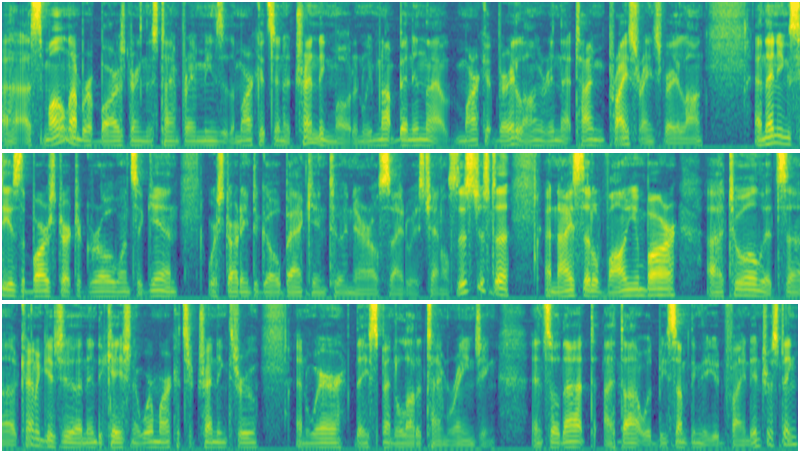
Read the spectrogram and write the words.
Uh, a small number of bars during this time frame means that the market's in a trending mode and we've not been in that market very long or in that time price range very long. And then you can see as the bars start to grow once again, we're starting to go back into a narrow sideways channel. So this is just a, a nice little volume bar uh, tool that's uh, kind of gives you an indication of where markets are trending through and where they spend a lot of time ranging. And so that I thought would be something that you'd find interesting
